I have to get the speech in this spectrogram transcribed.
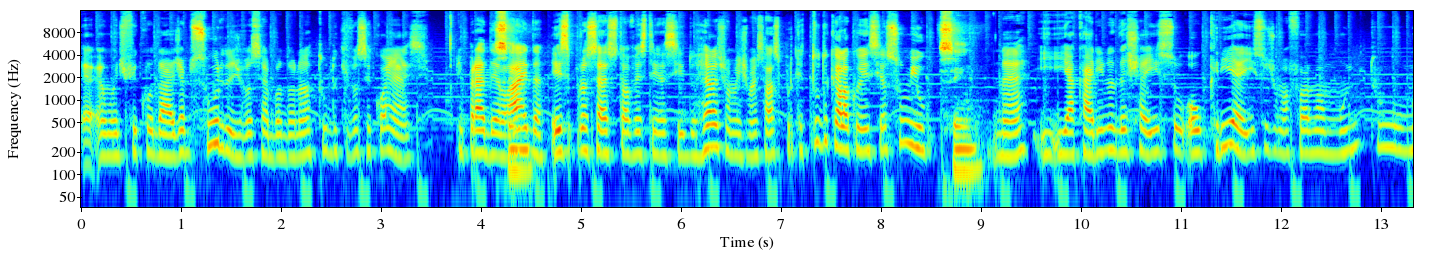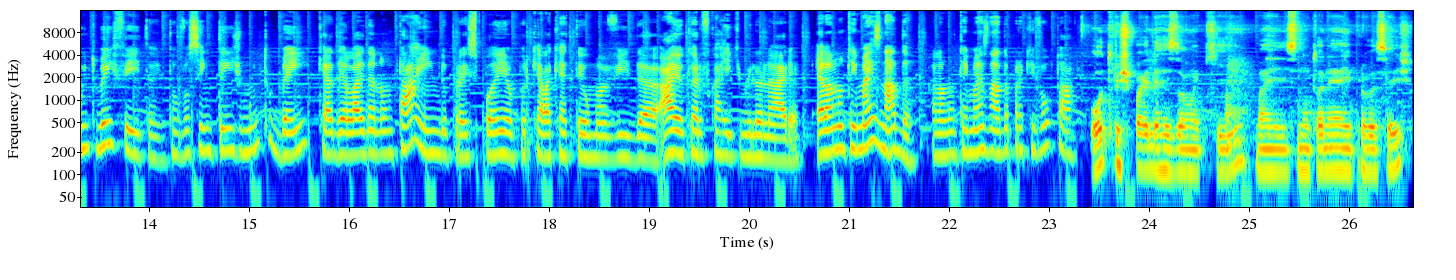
é uma dificuldade absurda de você abandonar tudo que você conhece. E para Adelaida, Sim. esse processo talvez tenha sido relativamente mais fácil, porque tudo que ela conhecia sumiu. Sim. Né? E, e, a Karina deixa isso, ou cria isso de uma forma muito, muito bem feita. Então você entende muito bem que a Adelaida não tá indo pra Espanha porque ela quer ter uma vida. Ah, eu quero ficar rica e milionária. Ela não tem mais nada. Ela não tem mais nada para que voltar. Outro spoilerzão aqui, mas não tô nem aí pra vocês.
